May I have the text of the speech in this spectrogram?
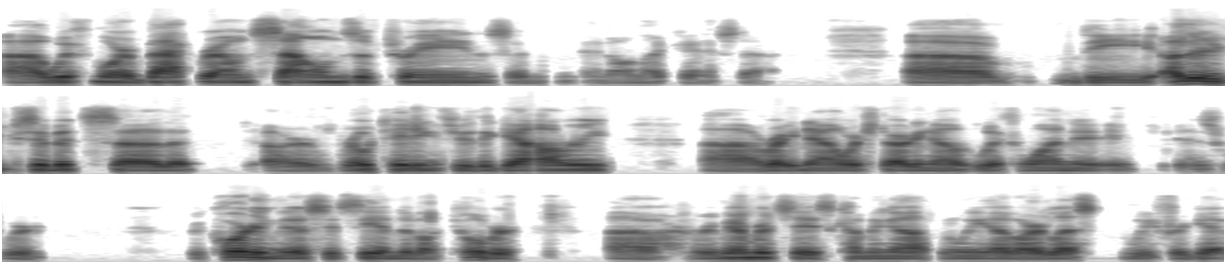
uh, with more background sounds of trains and, and all that kind of stuff. Uh, the other exhibits uh, that are rotating through the gallery, uh, right now we're starting out with one it, as we're recording this, it's the end of October. Uh, Remembrance Day is coming up, and we have our Lest We Forget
